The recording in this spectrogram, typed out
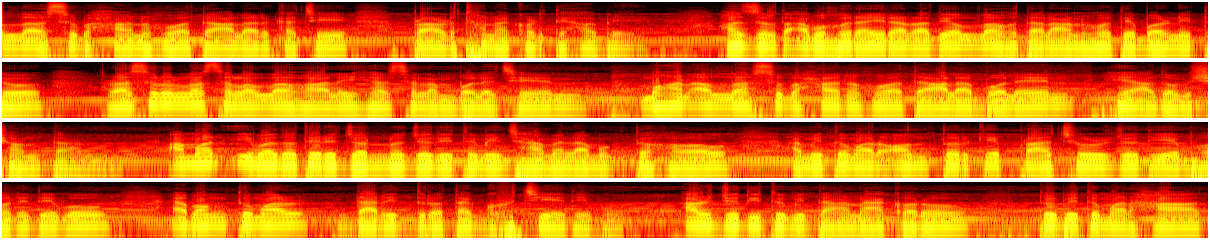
আল্লাহ সুবহান হুয়া তালার কাছে প্রার্থনা করতে হবে। হজরত আবু হুরাইরা রাদি আল্লাহ তাল আনহতে বর্ণিত রাসুল্লাহ সাল্লাহ আলহিহাসাল্লাম বলেছেন, মহান আল্লাহ সুবাহান হুয়া তালা বলেন, হে আদম সন্তান, আমার ইবাদতের জন্য যদি তুমি ঝামেলা মুক্ত হও, আমি তোমার অন্তরকে প্রাচুর্য দিয়ে ভরে দেব এবং তোমার দারিদ্রতা ঘুচিয়ে দেব। আর যদি তুমি তা না করো তবে তোমার হাত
